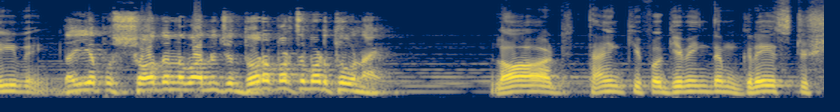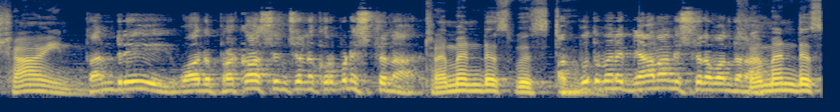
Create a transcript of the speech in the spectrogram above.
leaving. దయ్యపు శోధనలు వారి నుంచి దూరపరచబడుతూ ఉన్నాయి Lord, thank you for giving them grace to shine. తండ్రి వారు ప్రకాశించిన కృపణిస్తున్నారు Tremendous wisdom, అద్భుతమైన జ్ఞానాన్ని ఇస్తున్న వందన tremendous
